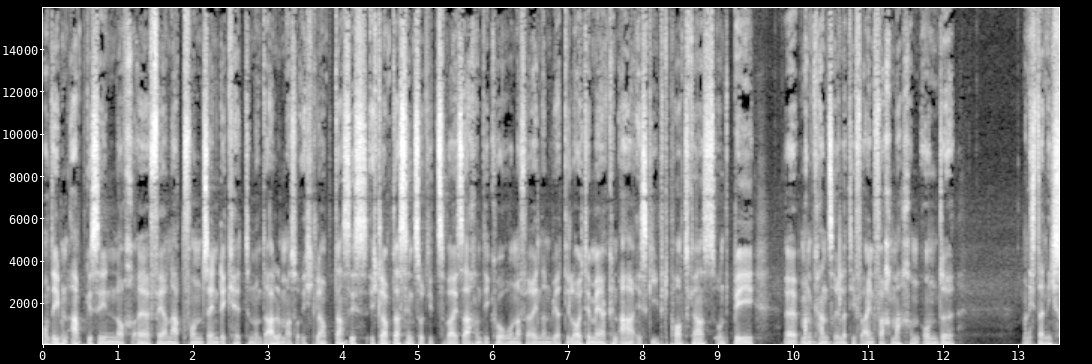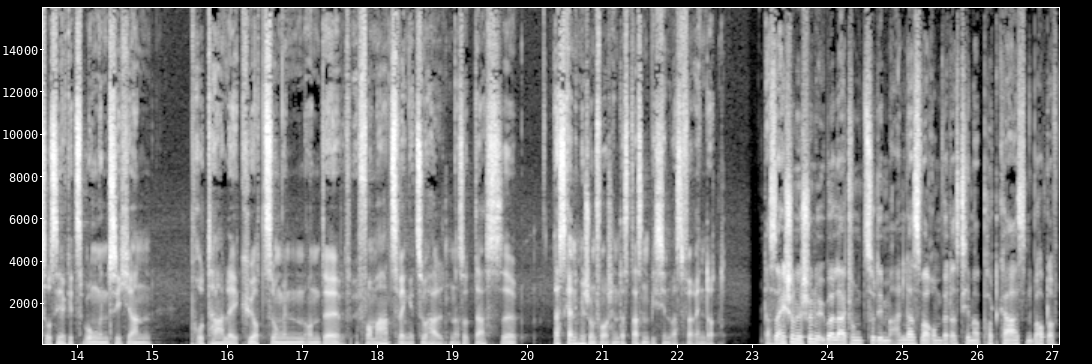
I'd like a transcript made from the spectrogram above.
und eben abgesehen noch äh, fernab von Sendeketten und allem. Also ich glaube, das ist, ich glaube, das sind so die zwei Sachen, die Corona verändern wird. Die Leute merken, a, es gibt Podcasts und b, äh, man kann es relativ einfach machen und äh, man ist da nicht so sehr gezwungen, sich an brutale Kürzungen und äh, Formatzwänge zu halten. Also das, äh, das kann ich mir schon vorstellen, dass das ein bisschen was verändert. Das ist eigentlich schon eine schöne Überleitung zu dem Anlass, warum wir das Thema Podcasten überhaupt auf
